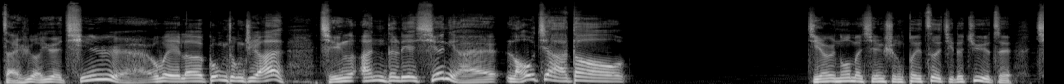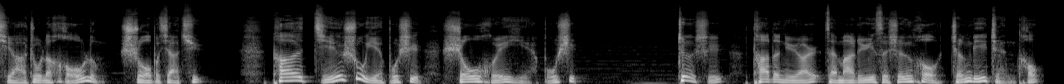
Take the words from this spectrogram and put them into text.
在热月七日，为了公众治安，请安德烈谢尼埃劳驾到。吉尔诺曼先生被自己的句子卡住了喉咙，说不下去。他结束也不是，收回也不是。这时，他的女儿在玛丽·与斯身后整理枕头。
